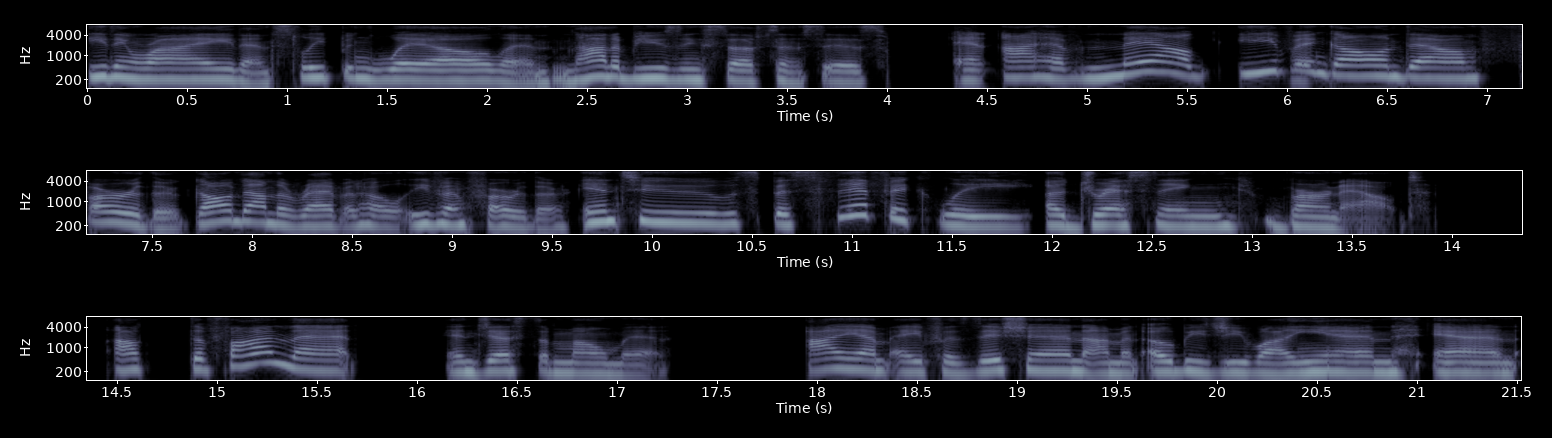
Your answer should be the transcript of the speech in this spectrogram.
eating right and sleeping well and not abusing substances. And I have now even gone down further, gone down the rabbit hole even further into specifically addressing burnout. I'll define that in just a moment. I am a physician, I'm an OBGYN, and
